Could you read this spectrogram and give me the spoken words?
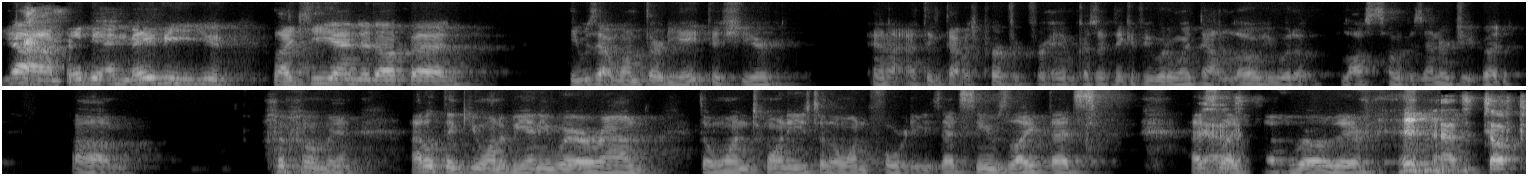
Yeah, maybe and maybe you like he ended up at he was at 138 this year. And I think that was perfect for him because I think if he would have went down low, he would have lost some of his energy. But um, oh man, I don't think you want to be anywhere around the 120s to the 140s. That seems like that's that's yeah. like death row there. that's a tough,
